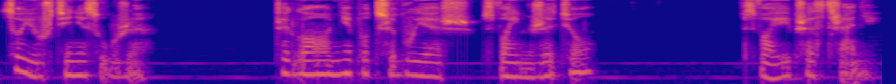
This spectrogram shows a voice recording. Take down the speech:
co już ci nie służy, czego nie potrzebujesz w swoim życiu, w swojej przestrzeni.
